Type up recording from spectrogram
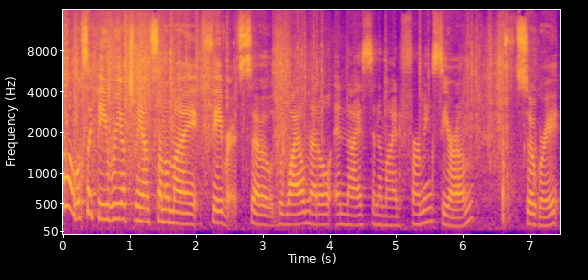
Oh, looks like they re-upped me on some of my favorites. So the Wild Nettle and Niacinamide Firming Serum, so great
